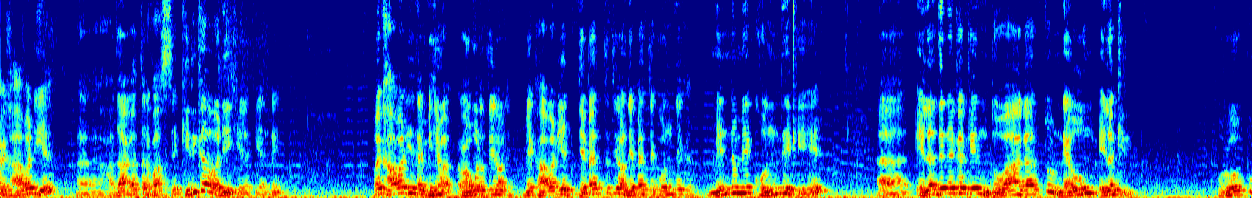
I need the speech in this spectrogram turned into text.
ඔය කාවඩිය හදාගත්තට පස්සේ කිරිකාවඩිය කියලා කියන්නේ ඔය කාවඩිය දැන් මෙහෙම රවුමට තියෙනවානේ. මේ කාවඩිය දෙපැත්ත තියෙනවා දෙපැත්තේ කොන් දෙක. මෙන්න මේ කොන් දෙකේ එළදෙනකකින් දොවාගත්තු නැවුම් එළකිරි. පුරෝපු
